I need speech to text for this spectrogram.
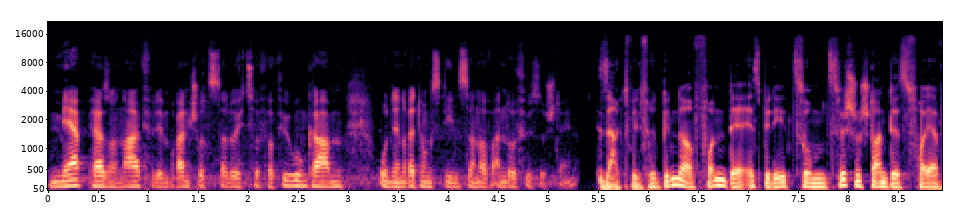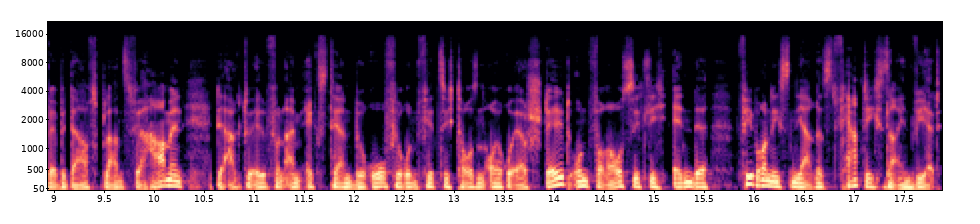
mehr Personal für den Brandschutz dadurch zur Verfügung haben und den Rettungsdienst dann auf andere Füße stellen. Sagt Wilfried Binder von der SPD zum Zwischenstand des Feuerwehrbedarfsplans für Hameln, der aktuell von einem externen Büro für rund 40.000 Euro erstellt und voraussichtlich Ende Februar nächsten Jahres fertig sein wird.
